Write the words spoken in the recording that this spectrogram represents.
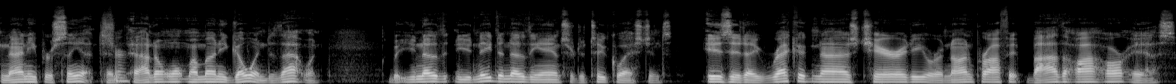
90%. Sure. And I don't want my money going to that one. But you know that you need to know the answer to two questions. Is it a recognized charity or a nonprofit by the IRS?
